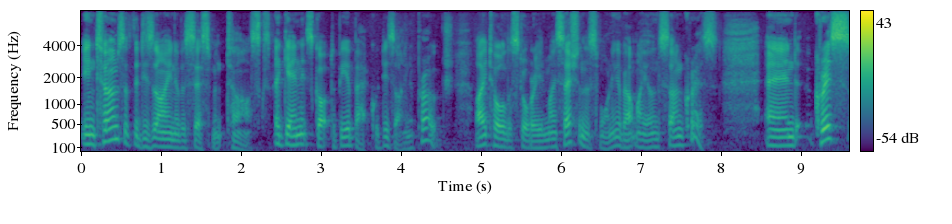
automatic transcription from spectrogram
in terms of the design of assessment tasks, again, it's got to be a backward design approach. I told a story in my session this morning about my own son, Chris. And Chris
